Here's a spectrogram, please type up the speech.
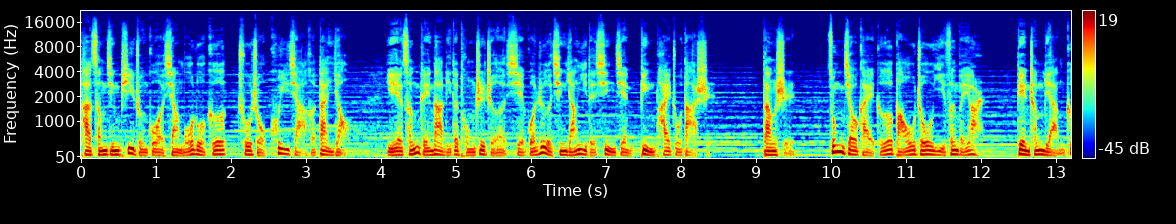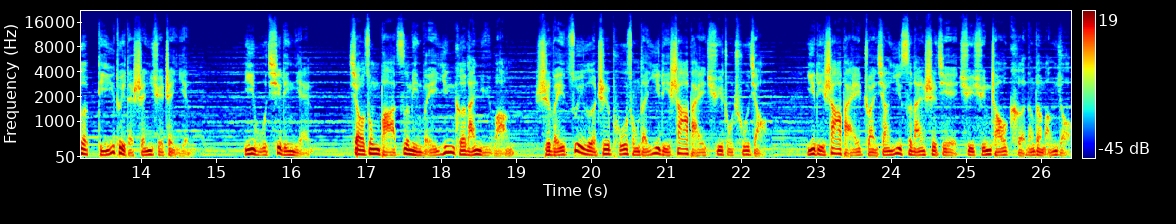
他曾经批准过向摩洛哥出售盔甲和弹药，也曾给那里的统治者写过热情洋溢的信件，并派驻大使。当时。宗教改革把欧洲一分为二，变成两个敌对的神学阵营。一五七零年，教宗把自命为英格兰女王、视为罪恶之仆从的伊丽莎白驱逐出教。伊丽莎白转向伊斯兰世界去寻找可能的盟友，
